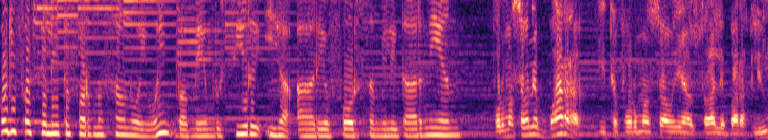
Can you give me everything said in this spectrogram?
hodi facilita formação no aiwan ba membro sira e a área força militar nian. Formação é bara, ita formação em Austrália bara cliu.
